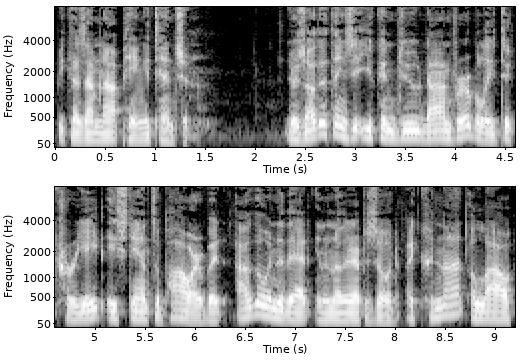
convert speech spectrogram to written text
because I'm not paying attention. There's other things that you can do non-verbally to create a stance of power, but I'll go into that in another episode. I could not allow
